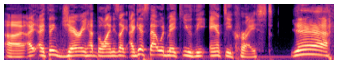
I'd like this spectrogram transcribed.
I, I think Jerry had the line. He's like, "I guess that would make you the Antichrist." Yeah.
